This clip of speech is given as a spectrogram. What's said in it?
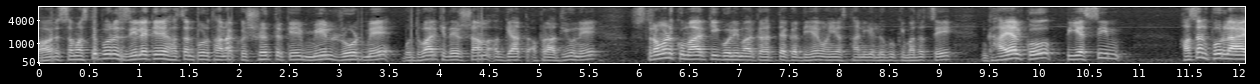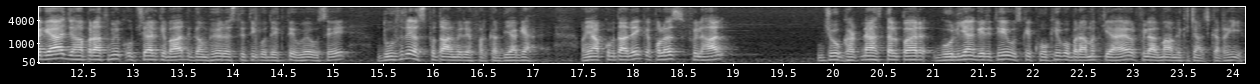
और समस्तीपुर ज़िले के हसनपुर थाना क्षेत्र के मील रोड में बुधवार की देर शाम अज्ञात अपराधियों ने श्रवण कुमार की गोली मारकर हत्या कर दी है। वहीं स्थानीय लोगों की मदद से घायल को पीएससी हसनपुर लाया गया, जहाँ प्राथमिक उपचार के बाद गंभीर स्थिति को देखते हुए उसे दूसरे अस्पताल में रेफर कर दिया गया है। वहीं आपको बता दें कि पुलिस फ़िलहाल जो घटनास्थल पर गोलियाँ गिरी थी, उसके खोखे को बरामद किया है और फ़िलहाल मामले की जाँच कर रही है।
